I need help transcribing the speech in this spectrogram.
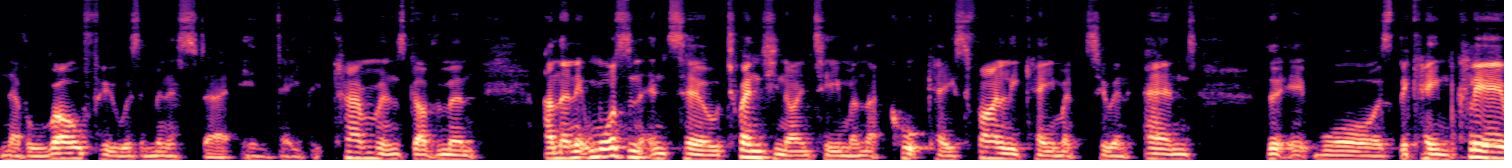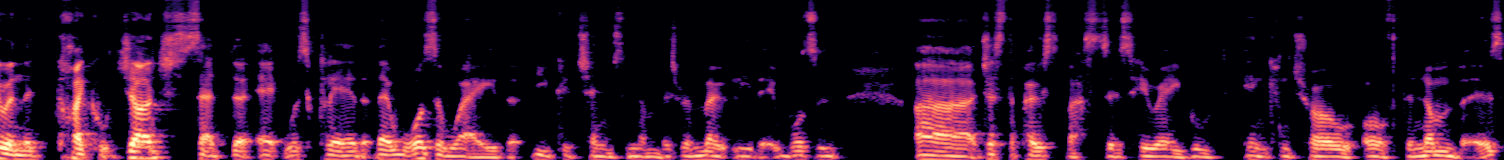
Neville Rolfe, who was a minister in David Cameron's government. And then it wasn't until 2019 when that court case finally came to an end that it was became clear and the high court judge said that it was clear that there was a way that you could change the numbers remotely that it wasn't uh, just the postmasters who were able in control of the numbers.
